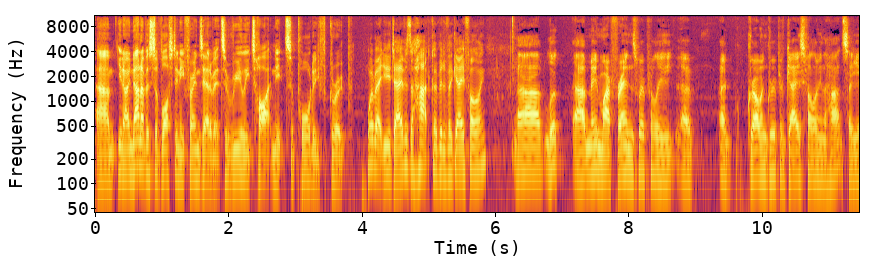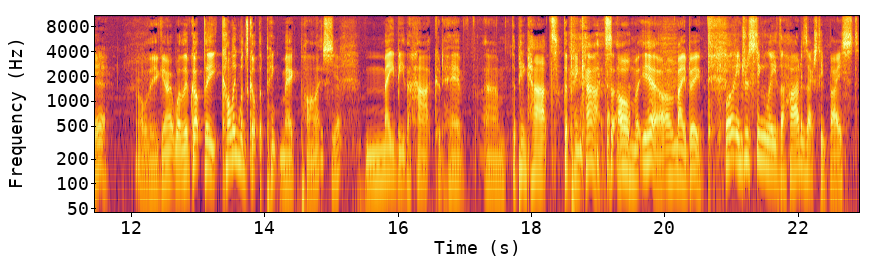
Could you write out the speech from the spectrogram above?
um, you know none of us have lost any friends out of it. It's a really tight knit, supportive group. What about you, Dave? Has the heart got a bit of a gay following? Uh, look, uh, me and my friends, we're probably a, a growing group of gays following the heart, so yeah. oh, there you go. Well, they've got the Collingwood's got the pink magpies. Yep. Maybe the Heart could have um, The pink hearts. the pink hearts. oh, yeah, oh, maybe. Well, interestingly, the heart is actually based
